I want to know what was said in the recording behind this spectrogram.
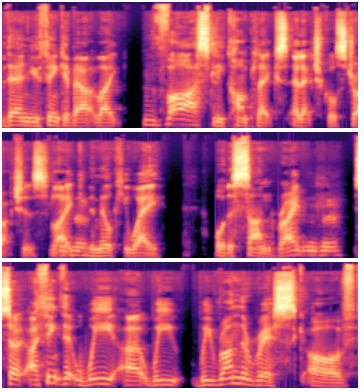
then you think about like vastly complex electrical structures like mm-hmm. the Milky Way or the sun, right? Mm-hmm. So I think that we, uh, we, we run the risk of,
